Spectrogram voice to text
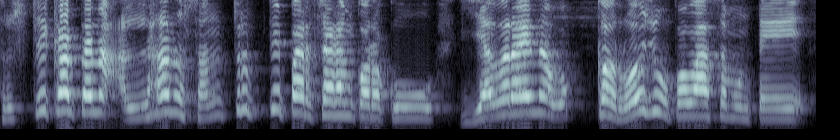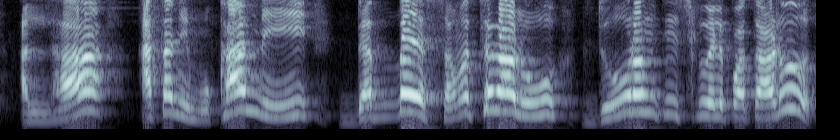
సృష్టికర్త అల్లాను సంతృప్తి పరచడం కొరకు ఎవరైనా ఒక్క రోజు ఉపవాసం ఉంటే అల్లా అతని ముఖాన్ని డెబ్బై సంవత్సరాలు దూరం తీసుకువెళ్ళిపోతాడు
